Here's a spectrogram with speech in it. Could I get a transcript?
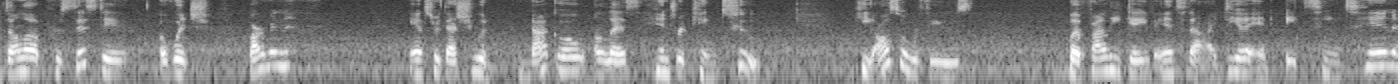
Dunlop persisted, of which Baartman answered that she would not go unless Hendrik came too. He also refused, but finally gave in to the idea in 1810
